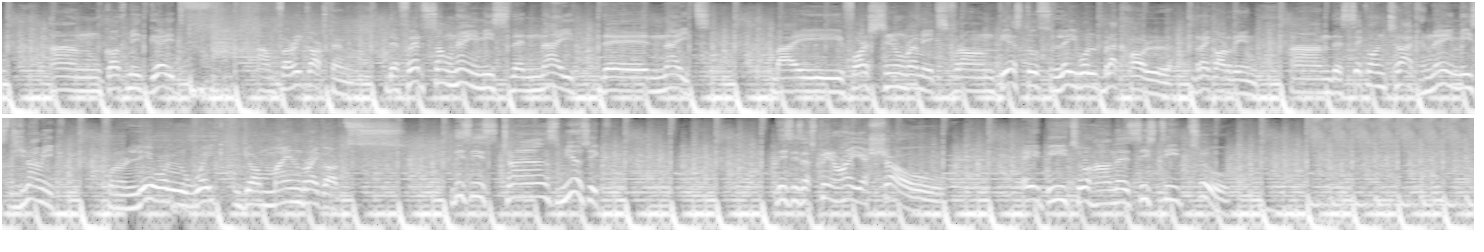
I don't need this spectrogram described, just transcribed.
and Cosmic Gate and Ferry Corsten. The first song name is The Night, The Night by 4 Strings Remix from Tiesto's label Black Hole Recording. And the second track name is Dynamic from label Wake Your Mind Records. This is trance music. This is a Spin Radio show. AB 262.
